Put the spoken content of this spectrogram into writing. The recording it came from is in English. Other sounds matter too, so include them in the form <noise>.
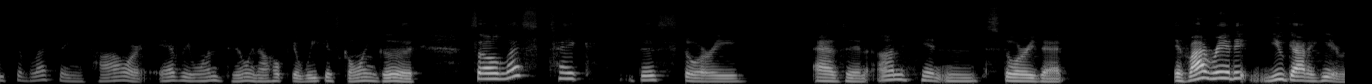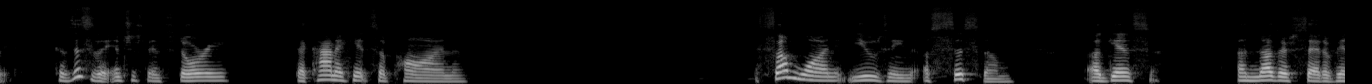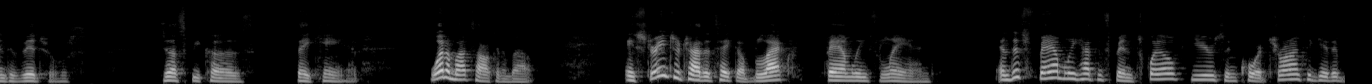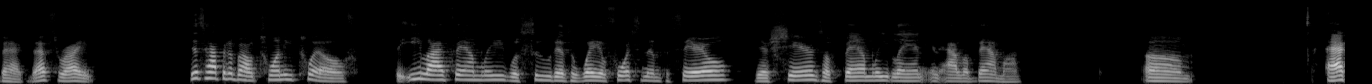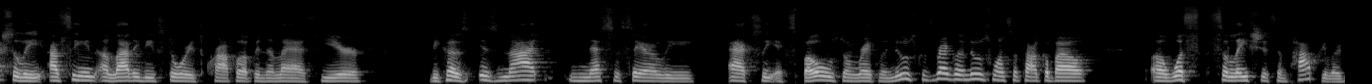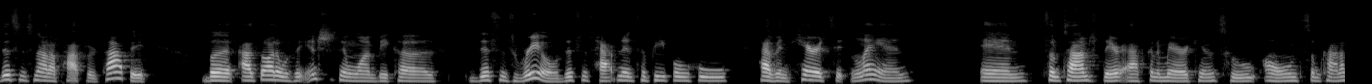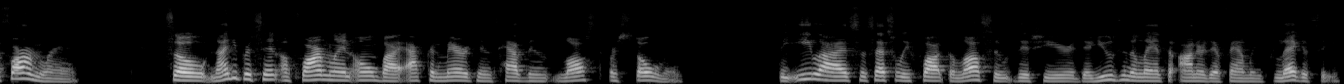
Peace and blessings. How are everyone doing? I hope your week is going good. So let's take this story as an unhidden story that if I read it, you got to hear it. Because this is an interesting story that kind of hits upon someone using a system against another set of individuals just because they can. What am I talking about? A stranger tried to take a black family's land, and this family had to spend 12 years in court trying to get it back. That's right. This happened about 2012. The Eli family was sued as a way of forcing them to sell their shares of family land in Alabama. Um, actually, I've seen a lot of these stories crop up in the last year because it's not necessarily actually exposed on regular news because regular news wants to talk about uh, what's salacious and popular. This is not a popular topic, but I thought it was an interesting one because this is real. This is happening to people who have inherited land, and sometimes they're African Americans who own some kind of farmland. So, 90% of farmland owned by African Americans have been lost or stolen. The Eli's successfully fought the lawsuit this year. They're using the land to honor their family's legacy.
